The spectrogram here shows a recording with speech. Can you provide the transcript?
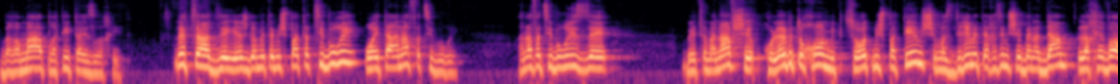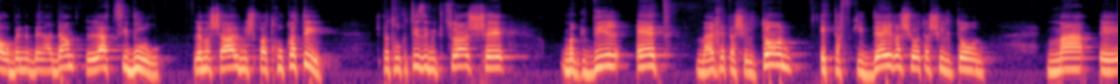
ברמה הפרטית האזרחית. לצד זה יש גם את המשפט הציבורי או את הענף הציבורי. הענף הציבורי זה בעצם ענף שכולל בתוכו מקצועות משפטיים שמסדירים את היחסים שבין אדם לחברה או בין בן אדם לציבור. למשל, משפט חוקתי. משפט חוקתי זה מקצוע שמגדיר את מערכת השלטון, את תפקידי רשויות השלטון, מה אה,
